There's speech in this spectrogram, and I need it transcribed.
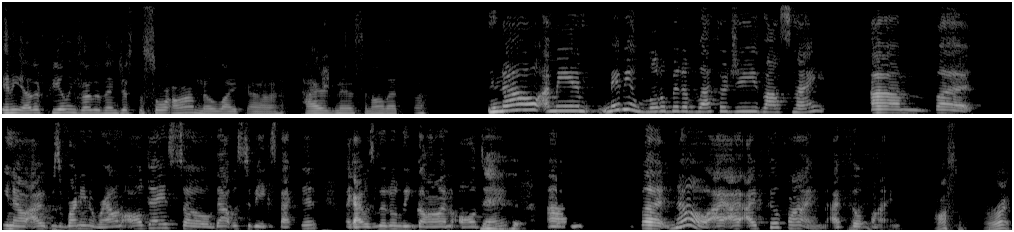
Any other feelings other than just the sore arm? No, like uh, tiredness and all that stuff? No, I mean maybe a little bit of lethargy last night, um, but you know I was running around all day, so that was to be expected. Like I was literally gone all day. Um, but no, I, I I feel fine. I feel Nice. fine. Awesome. All right.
